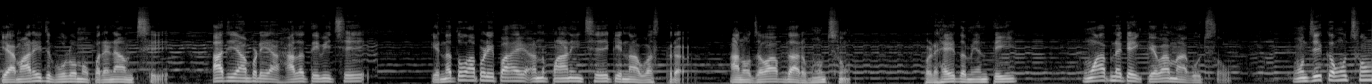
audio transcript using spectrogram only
કે આ મારી જ ભૂલોનું પરિણામ છે. આજે આપણે આ હાલત એવી છે કે ન તો આપણી પાસે અન્ન પાણી છે કે ના વસ્ત્ર. આનો જવાબદાર હું છું. પણ હે દમયંતી, હું આપને કંઈક કહેવા માગું છું. હું જે કહું છું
